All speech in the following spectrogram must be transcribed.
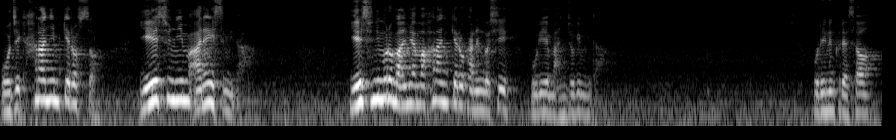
오직 하나님께로서 예수님 안에 있습니다. 예수님으로 말미암아 하나님께로 가는 것이 우리의 만족입니다. 우리는 그래서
